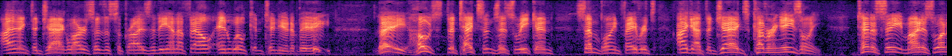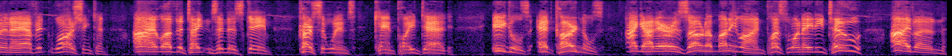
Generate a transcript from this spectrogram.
I think the Jaguars are the surprise of the NFL and will continue to be. They host the Texans this weekend, seven point favorites. I got the Jags covering easily. Tennessee minus one and a half at Washington. I love the Titans in this game. Carson Wentz, can't play dead. Eagles at Cardinals. I got Arizona money line plus 182. Ivan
